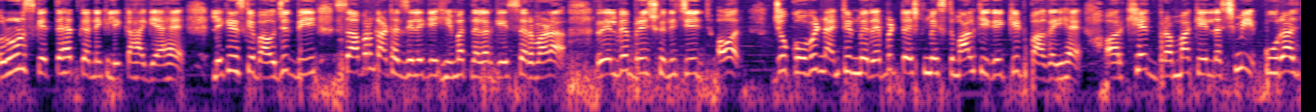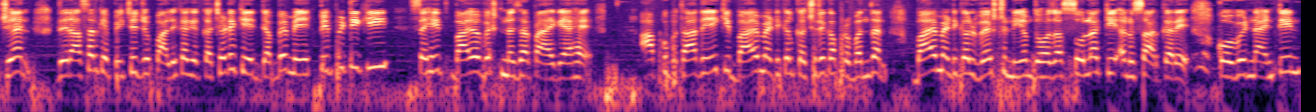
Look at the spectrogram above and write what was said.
रूल्स के तहत करने के लिए कहा गया है। लेकिन इसके बावजूद भी साबरकाठा ज़िले के हिम्मत नगर के सरवाड़ा रेलवे ब्रिज के नीचे और जो कोविड 19 में रैपिड टेस्ट में इस्तेमाल की गई किट पा गई है और खेत ब्रह्मा के लक्ष्मी पूरा जैन देरासर के पीछे जो पालिका के कचड़े के डब्बे में पीपीटी की सहित बायो वेस्ट नज़र पाया गया है। आपको बता दें कि बायोमेडिकल कचरे का प्रबंधन बायोमेडिकल वेस्ट नियम 2016 के अनुसार करे। कोविड 19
